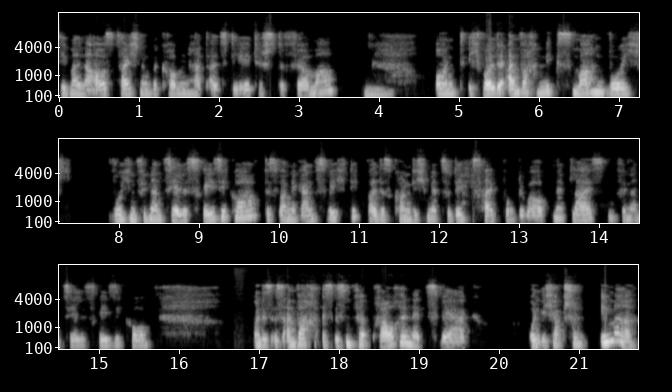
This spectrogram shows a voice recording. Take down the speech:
die mal eine Auszeichnung bekommen hat als die ethischste Firma. Mhm. Und ich wollte einfach nichts machen, wo ich, wo ich ein finanzielles Risiko habe. Das war mir ganz wichtig, weil das konnte ich mir zu dem Zeitpunkt überhaupt nicht leisten, finanzielles Risiko. Und es ist einfach, es ist ein Verbrauchernetzwerk. Und ich habe schon immer,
